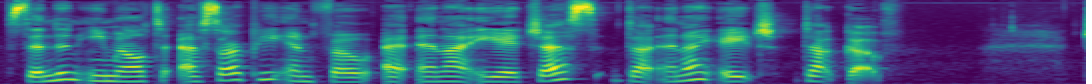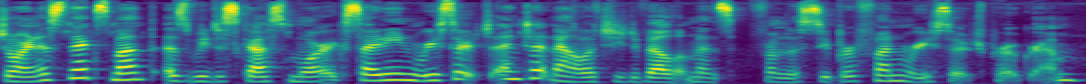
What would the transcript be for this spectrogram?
send an email to srpinfo at niehs.nih.gov. Join us next month as we discuss more exciting research and technology developments from the Superfund Research Program.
